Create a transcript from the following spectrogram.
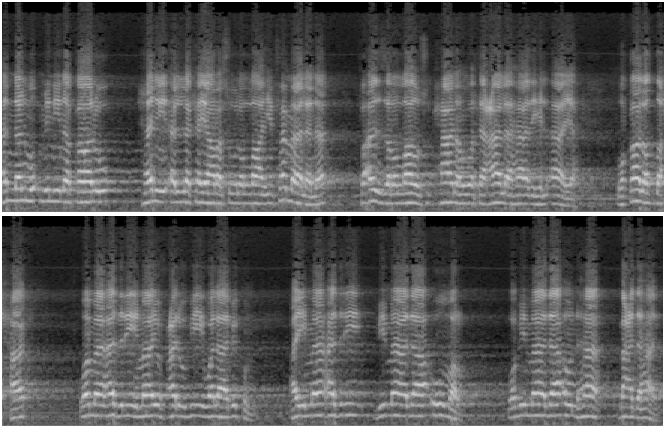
أن المؤمنين قالوا هنيئا لك يا رسول الله فما لنا؟ فأنزل الله سبحانه وتعالى هذه الآية. وقال الضحاك وما أدري ما يفعل بي ولا بكم. أي ما أدري بماذا أومر وبماذا أنهى بعد هذا.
